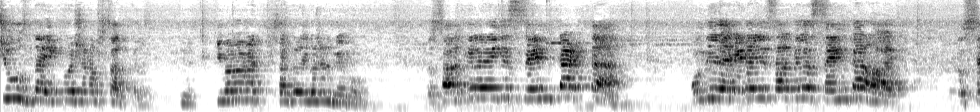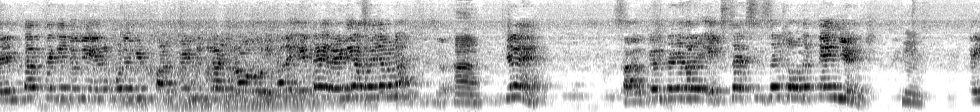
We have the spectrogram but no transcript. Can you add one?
choose the equation of circle কীভাবে আমরা সার্কেলের ইকুয়েশন নেব? তো সার্কেলের এই যে সেন্টারটা কোন দিকে? এটা যদি সার্কেলের সেন্টার হয় তো সেন্টার থেকে যদি এর উপরে আমি পারপেন্ডিকুলার ড্র করি তাহলে এটাই রেডিয়াস হয়ে যাবে না? হ্যাঁ। কি রে সার্কেল থেকে তাহলে এক্স অ্যাক্সিসটাই তো আমাদের ট্যানজেন্ট হুম। এই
